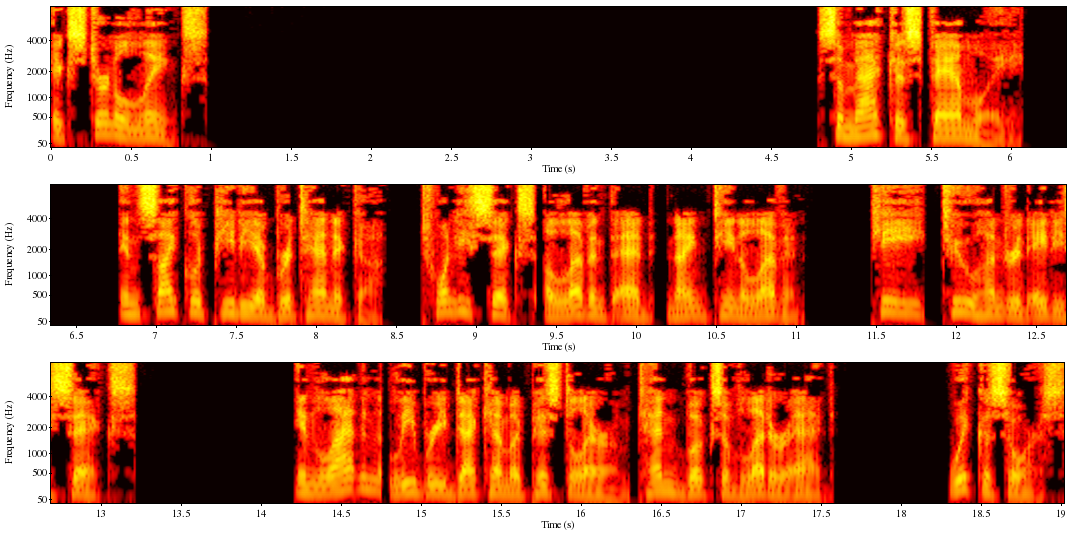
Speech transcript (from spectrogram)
External links Symmachus family. Encyclopædia Britannica. 26 11th ed. 1911. p. 286. In Latin Libri Decem Epistolarum 10 books of letter ed. Wikisource.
